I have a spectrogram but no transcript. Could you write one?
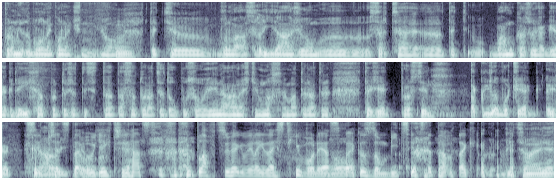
pro mě to bylo nekonečný. Jo. Hmm. Teď uh, on vás hlídá, že jo, uh, srdce, uh, teď vám ukazuje, jak, jak dejchat, protože ty, ta, ta saturace tou pusou je jiná než tím nosem a teda, teda. Takže prostě takovýhle oči, jak, jak králík. Si představuju jo. těch 13 plavců, jak vylejzají z té vody a no, jsou jako zombíci, co tam tak... víceméně,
